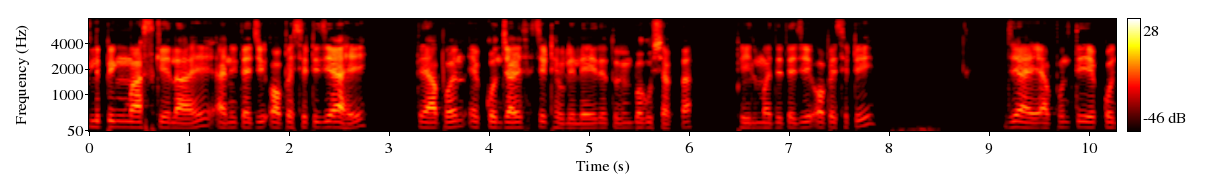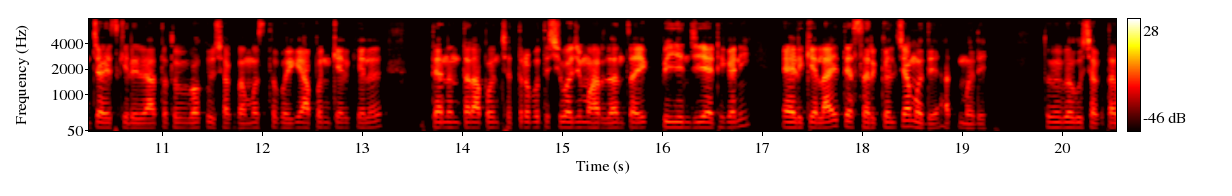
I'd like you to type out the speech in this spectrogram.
क्लिपिंग मास्क केला आहे आणि त्याची ऑपेसिटी जी आहे ते आपण एकोणचाळीस अशी ठेवलेली आहे. ते तुम्ही बघू शकता. Fill त्याची ऑपेसिटी जे आहे आपण ते एकोणचाळीस केलेले. आहे. आता तुम्ही बघू शकता मस्तपैकी आपण केलं केलं. त्यानंतर आपण छत्रपती शिवाजी महाराजांचा एक पी एन जी या ठिकाणी ॲड केला आहे त्या सर्कलच्या मध्ये आतमध्ये. तुम्ही बघू शकता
